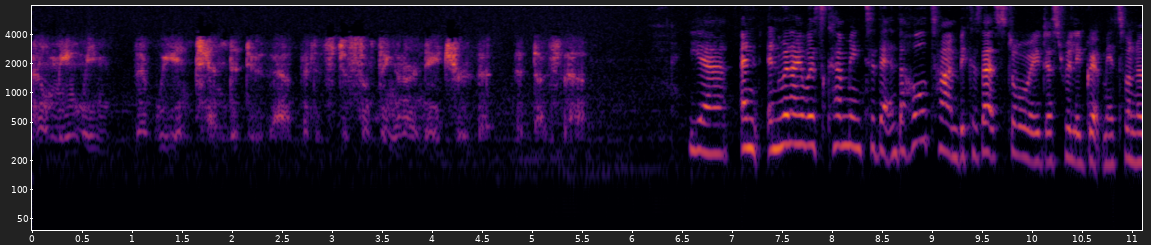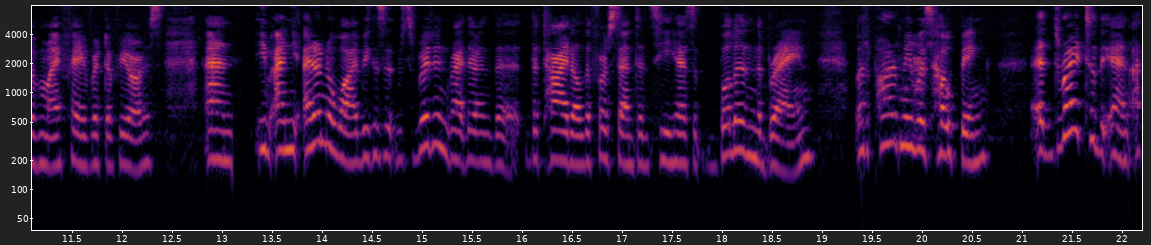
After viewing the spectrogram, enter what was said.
I don't mean we that we intend to do that, but it's just something in our nature that, that does that. Yeah, and and when I was coming to the end the whole time because that story just really gripped me. It's one of my favorite of yours, and and I don't know why because it was written right there in the the title, the first sentence. He has a bullet in the brain, but part of me was hoping. uh, Right to the end, I,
